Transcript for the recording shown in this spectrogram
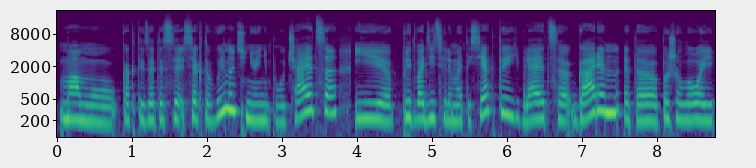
маму как-то из этой се- секты вынуть, у нее не получается. И предводителем этой секты является Гарин, это пожилой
